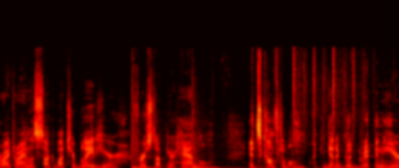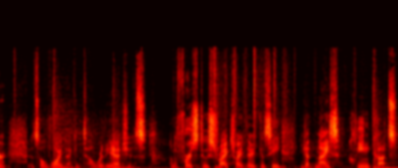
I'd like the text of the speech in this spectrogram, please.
All right, Ryan, let's talk about your blade here. First up, your handle. It's comfortable. I can get a good grip in here. It's a void, I can tell where the edge is. On the first two strikes right there, you can see you got nice, clean cuts.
